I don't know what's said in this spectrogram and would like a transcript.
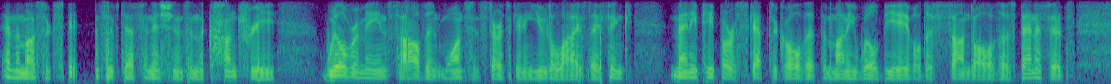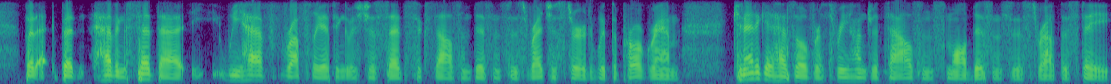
and the most expansive definitions in the country will remain solvent once it starts getting utilized. I think many people are skeptical that the money will be able to fund all of those benefits. But but having said that, we have roughly, I think it was just said, 6,000 businesses registered with the program. Connecticut has over 300,000 small businesses throughout the state.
